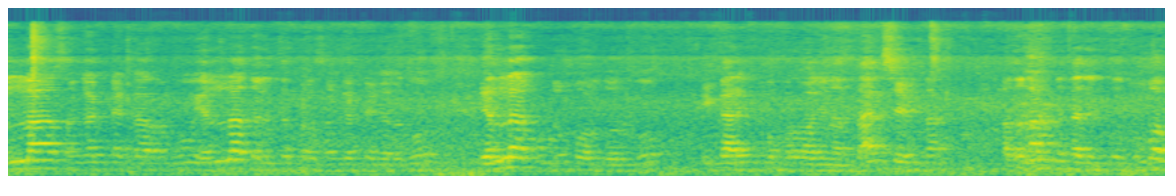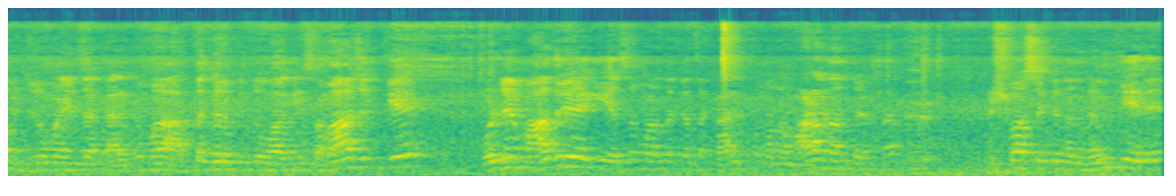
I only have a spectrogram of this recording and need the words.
ಎಲ್ಲ ಸಂಘಟನೆಕಾರರಿಗೂ ಎಲ್ಲ ದಲಿತ ಪರ ಸಂಘಟನೆಗಾರರಿಗೂ, ಎಲ್ಲ ಕುಟುಂಬ ಈ ಕಾರ್ಯಕ್ರಮ ಪರವಾಗಿ ನಾನು ಥ್ಯಾಂಕ್ಸ್ ಹೇಳ್ತಾ, ಹದಿನಾಲ್ಕನೇ ತಾರೀಕು ತುಂಬಾ ವಿಜೃಂಭಣೆಯಿಂದ ಕಾರ್ಯಕ್ರಮ ಅರ್ಥಗರ್ಭಿತವಾಗಿ ಸಮಾಜಕ್ಕೆ ಒಳ್ಳೆ ಮಾದರಿಯಾಗಿ ಹೆಸರು ಮಾಡ್ತಕ್ಕಂಥ ಕಾರ್ಯಕ್ರಮವನ್ನು ಮಾಡೋಣ ಅಂತ ಹೇಳ್ತಾ, ವಿಶ್ವಾಸಕ್ಕೆ ನನ್ನ ನಂಬಿಕೆ ಇದೆ.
